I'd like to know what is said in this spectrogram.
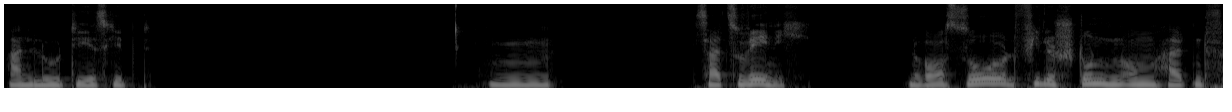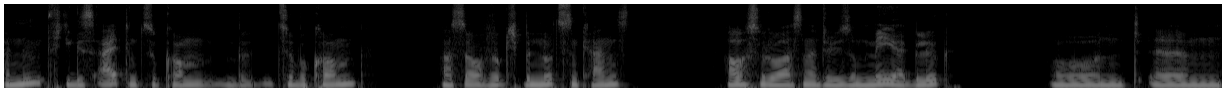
an Loot, die es gibt. Hm, ist halt zu wenig. Du brauchst so viele Stunden, um halt ein vernünftiges Item zu, kommen, zu bekommen, was du auch wirklich benutzen kannst. Außer du hast natürlich so mega Glück und ähm,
